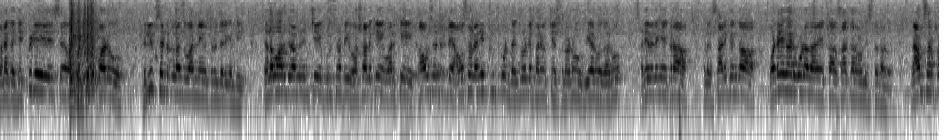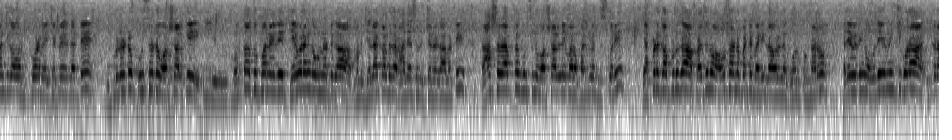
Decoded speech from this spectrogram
మన యొక్క పాడు రిలీఫ్ సెంటర్ నందు వారిని ఉంచడం జరిగింది. తెల్లవారుజాము నుంచి కురిసినటువంటి వర్షాలకి వారికి కావాల్సినటువంటి అవసరాలు నుంచి కూడా దగ్గర ఉండే పర్యవేక్షణ చేస్తున్నాడు వీఆర్ఓ గారు. అదేవిధంగా ఇక్కడ మనకు స్థానికంగా కోటయ్య గారు కూడా దాని యొక్క సహకారం అందిస్తున్నారు. గ్రామ సర్పంచ్గా వారికి కూడా మేము చెప్పేది ఏంటంటే ఇప్పుడు కురిసినటువంటి వర్షాలకి ఈ మొంతా తుఫాన్ అనేది తీవ్రంగా ఉన్నట్టుగా మన జిల్లా కలెక్టర్ గారు ఆదేశాలు ఇచ్చారు కాబట్టి రాష్ట్ర వ్యాప్తంగా కురుస్తున్న వర్షాలని మనం పరిగణన తీసుకొని ఎప్పటికప్పుడుగా ప్రజలు అవసరాన్ని బట్టి బయటికి రావాలని కోరుకుంటున్నాను అదేవిధంగా ఉదయం నుంచి కూడా ఇక్కడ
